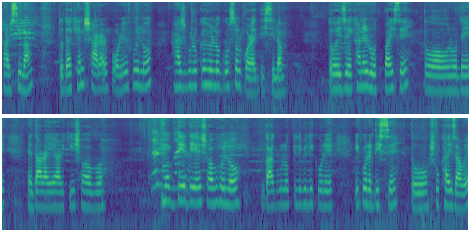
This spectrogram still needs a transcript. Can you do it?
সারছিলাম। তো দেখেন সারার পরে হলো হাঁসগুলোকে হলো গোসল করাই দিছিলাম। তো এই যে এখানে রোদ পাইছে, তো রোদে দাঁড়ায় আর কি সব মুখ দিয়ে দিয়ে সব হলো গাগুলো কিলিবিলি করে ই করে দিচ্ছে, তো শুকাই যাবে।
